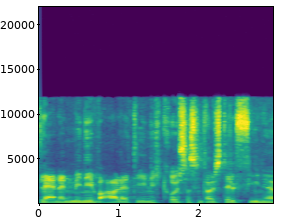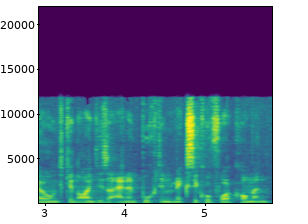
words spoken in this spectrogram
kleine Mini-Wale, die nicht größer sind als Delfine und genau in dieser einen Bucht in Mexiko vorkommen.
